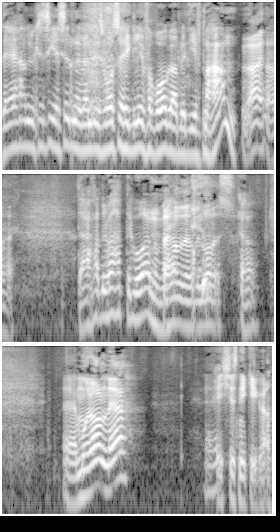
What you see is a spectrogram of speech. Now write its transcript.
Det hadde jo ikke sikkert ikke nødvendigvis vært så hyggelig for Roger å blitt gift med han. Nei, nei, nei. Der hadde du hatt det gående Der med. hadde det gående. Ja. Eh, moralen er eh, ikke snik i køen.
